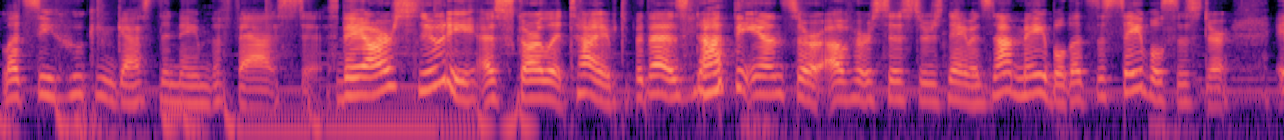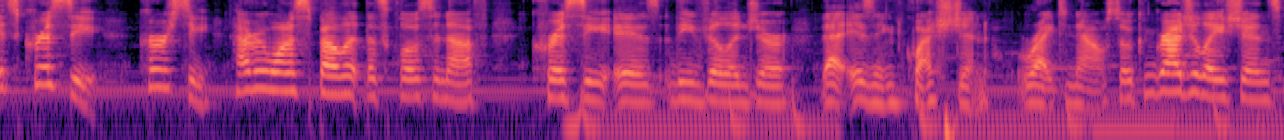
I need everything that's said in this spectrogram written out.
Let's see who can guess the name the fastest. They are snooty as Scarlet typed, but that is not the answer of her sister's name. It's not Mabel, that's the Sable sister. It's Chrissy, Kirsty, however you want to spell it, that's close enough. Chrissy is the villager that is in question right now. So congratulations,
